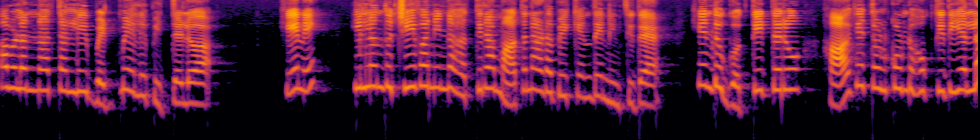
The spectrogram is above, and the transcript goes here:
ಅವಳನ್ನ ತಳ್ಳಿ ಬೆಡ್ ಮೇಲೆ ಬಿದ್ದಳು. ಏನೇ, ಇಲ್ಲೊಂದು ಜೀವ ನಿನ್ನ ಹತ್ತಿರ ಮಾತನಾಡಬೇಕೆಂದೇ ನಿಂತಿದೆ ಎಂದು ಗೊತ್ತಿದ್ದರೂ ಹಾಗೆ ತೊಳ್ಕೊಂಡು ಹೋಗ್ತಿದೀಯಲ್ಲ?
